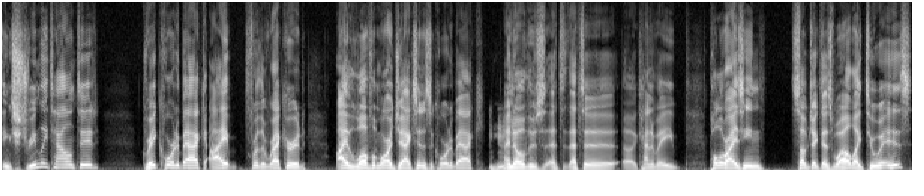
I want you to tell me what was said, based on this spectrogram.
extremely talented, great quarterback. I, for the record, I love Lamar Jackson as a quarterback. Mhm. I know there's that's that's a, a kind of a polarizing subject as well, like Tua is.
